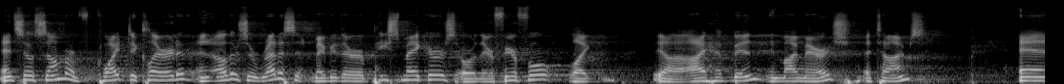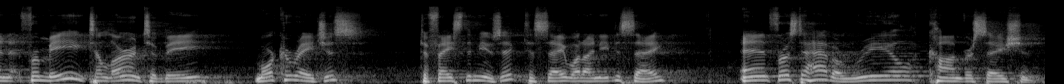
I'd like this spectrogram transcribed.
And so some are quite declarative, and others are reticent. Maybe they're peacemakers or they're fearful, like uh, I have been in my marriage at times. And for me to learn to be more courageous, to face the music, to say what I need to say, and for us to have a real conversation.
